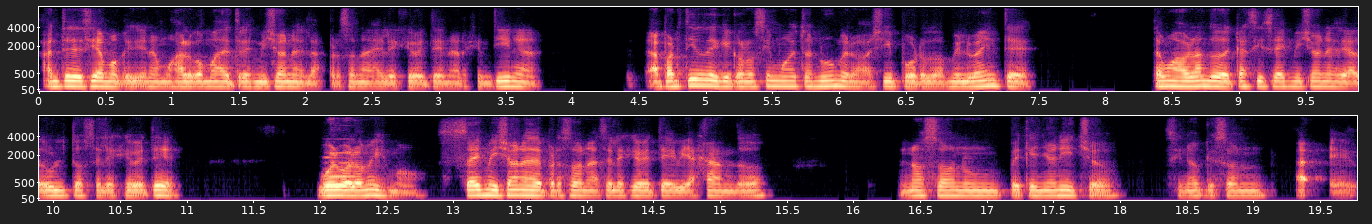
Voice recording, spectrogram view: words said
antes decíamos que teníamos algo más de 3 millones de las personas LGBT en Argentina a partir de que conocimos estos números allí por 2020, estamos hablando de casi 6 millones de adultos LGBT. Vuelvo a lo mismo, 6 millones de personas LGBT viajando no son un pequeño nicho, sino que son ah, eh,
